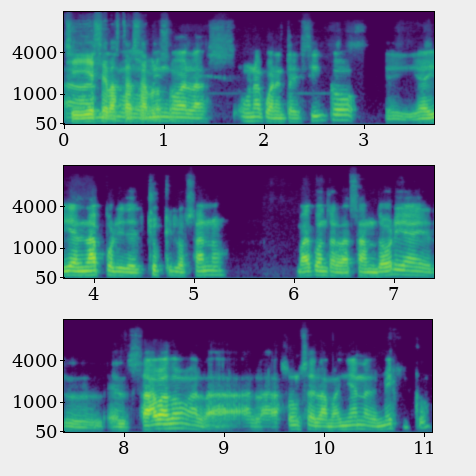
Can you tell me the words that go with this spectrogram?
Sí, ese va a estar domingo a las 1.45. Y ahí el Napoli del Chucky Lozano va contra la Sampdoria el, el sábado a, las 11 de la mañana de México.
